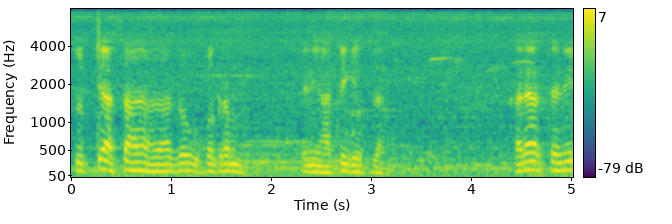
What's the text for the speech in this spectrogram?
स्तुत्य असा हा जो उपक्रम त्यांनी हाती घेतला. खऱ्या अर्थाने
